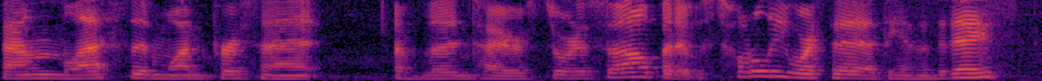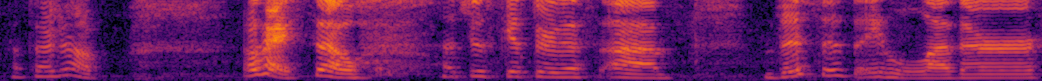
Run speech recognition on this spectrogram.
found less than 1% of the entire store to sell, but it was totally worth it at the end of the day. That's our job. Okay, so let's just get through this. Um, this is a leather,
